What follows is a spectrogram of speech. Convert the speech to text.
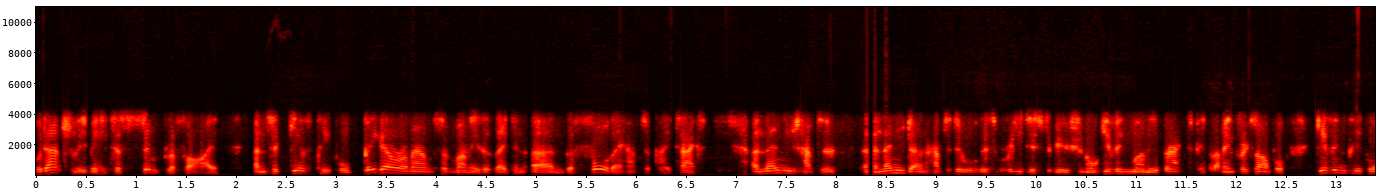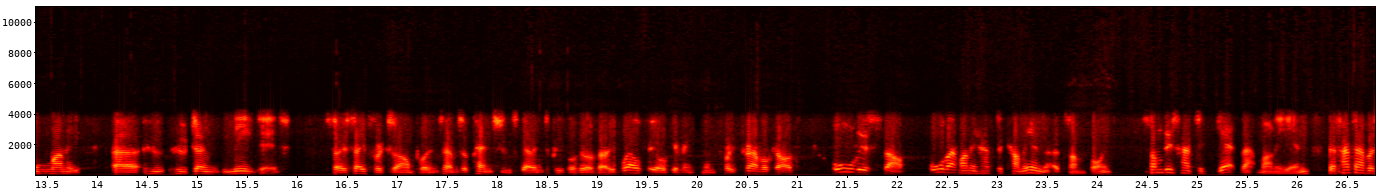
would actually be to simplify and to give people bigger amounts of money that they can earn before they have to pay tax, and then you have to. And then you don't have to do all this redistribution or giving money back to people. I mean, for example, giving people money uh, who who don't need it so, say for example, in terms of pensions going to people who are very wealthy or giving them free travel cards, all this stuff, all that money has to come in at some point. Somebody's had to get that money in. They've had to have a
